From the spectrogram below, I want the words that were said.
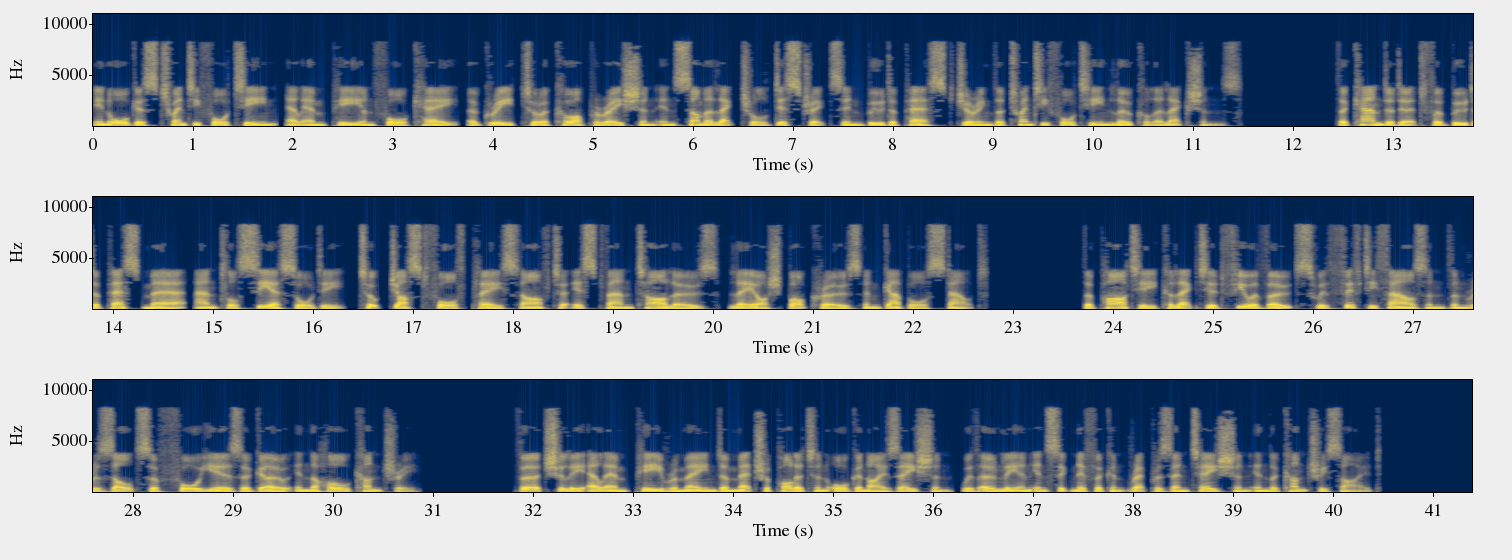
In August 2014, LMP and 4K, agreed to a cooperation in some electoral districts in Budapest during the 2014 local elections. The candidate for Budapest mayor, Antal Szijjártó, took just fourth place after István Tarlós, Lajos Bokros and Gábor Staudt. The party collected fewer votes with 50,000 than results of four years ago in the whole country. Virtually LMP remained a metropolitan organization, with only an insignificant representation in the countryside.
